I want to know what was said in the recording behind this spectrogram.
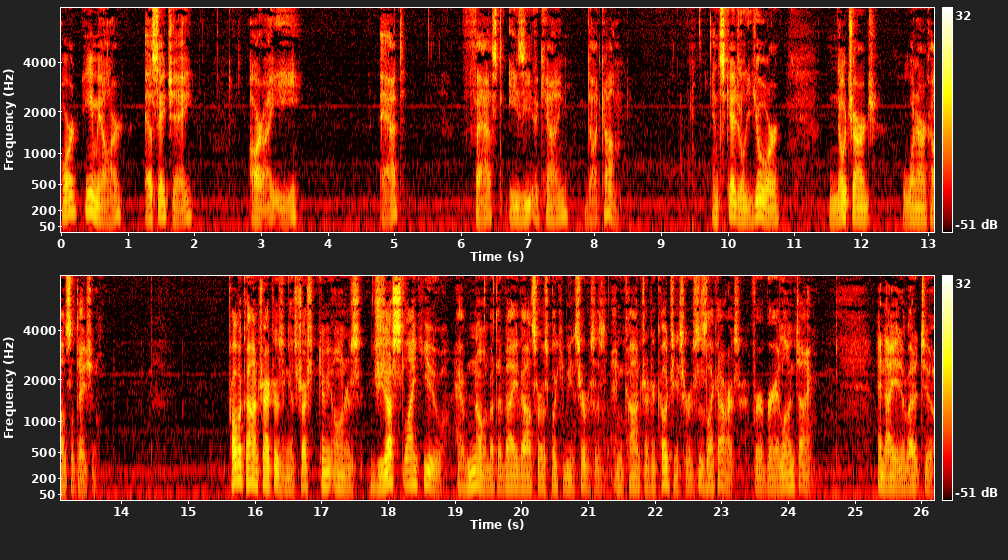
or email her S H A R I E at fasteasyaccounting.com and schedule your no charge one hour consultation. Public contractors and construction company owners just like you have known about the value of outsourced bookkeeping services and contractor coaching services like ours for a very long time. And now you know about it too.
